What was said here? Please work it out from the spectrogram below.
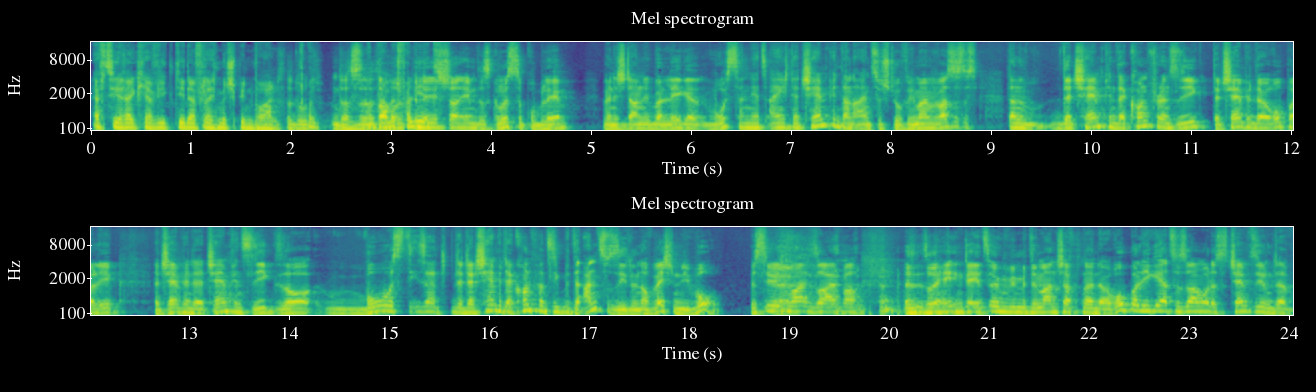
FC Reykjavik, die da vielleicht mitspielen wollen. Absolut. Und, und das ist und damit verliert. dann eben das größte Problem wenn ich dann überlege, wo ist dann jetzt eigentlich der Champion dann einzustufen? Ich meine, was ist es dann der Champion der Conference League, der Champion der Europa League, der Champion der Champions League? So, wo ist dieser der Champion der Conference League bitte anzusiedeln? Auf welchem Niveau? Wisst ihr, wie ich meine? So einfach, so hängt der jetzt irgendwie mit den Mannschaften in der Europa League eher zusammen oder ist es Champions League? Und da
